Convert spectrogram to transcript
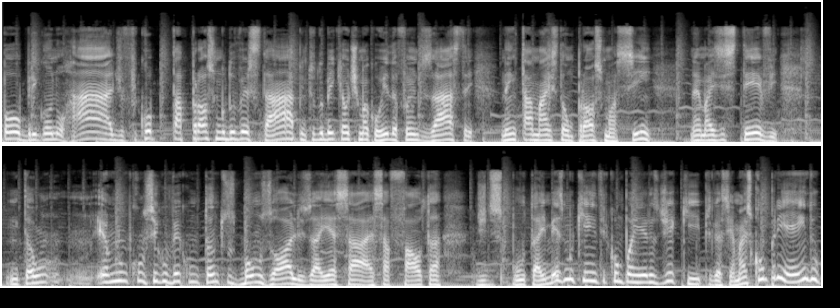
pô, brigou no rádio, ficou tá próximo do Verstappen, tudo bem que a última corrida foi um desastre, nem tá mais tão próximo assim, né, mas esteve. Então, eu não consigo ver com tantos bons olhos aí essa, essa falta de disputa aí, mesmo que entre companheiros de equipe, Garcia, mas compreendo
